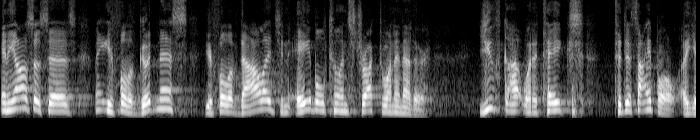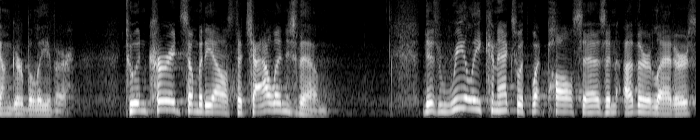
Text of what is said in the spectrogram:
And he also says, Man, you're full of goodness, you're full of knowledge, and able to instruct one another. You've got what it takes to disciple a younger believer, to encourage somebody else, to challenge them. This really connects with what Paul says in other letters.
